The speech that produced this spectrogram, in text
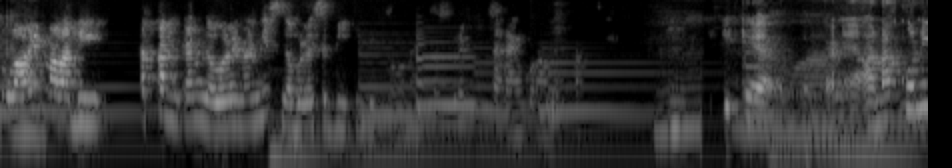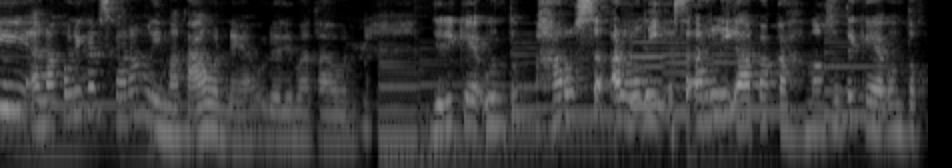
Keluarin malah ditekan kan nggak boleh nangis, nggak boleh sedih gitu. Kayak Wah. kan eh, anakku nih, anakku nih kan sekarang lima tahun ya, udah lima tahun. Jadi kayak untuk harus se-early, se-early apakah? Maksudnya kayak untuk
